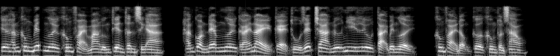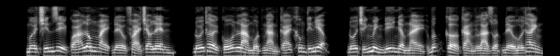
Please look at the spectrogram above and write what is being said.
kia hắn không biết ngươi không phải mang ứng thiên thân sinh a, hắn còn đem ngươi cái này kẻ thù giết cha nữ nhi lưu tại bên người, không phải động cơ không thuần sao. 19 gì quá lông mày đều phải treo lên, đối thời cố là một ngàn cái không tín nhiệm, đối chính mình đi nhầm này bức cờ càng là ruột đều hối thanh.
